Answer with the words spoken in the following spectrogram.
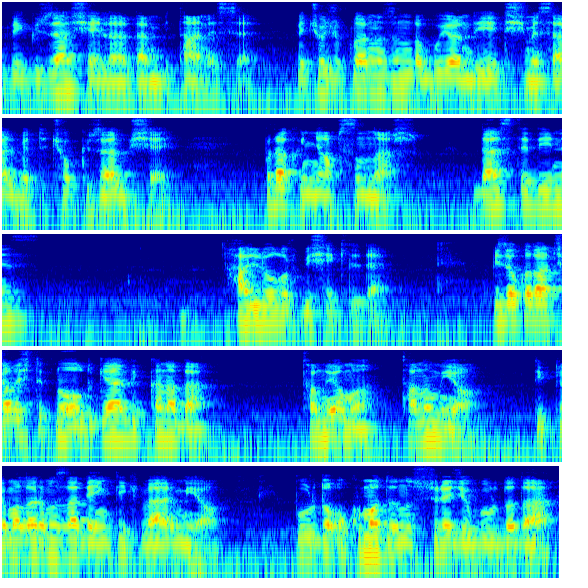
ve güzel şeylerden bir tanesi. Ve çocuklarınızın da bu yönde yetişmesi elbette çok güzel bir şey. Bırakın yapsınlar. Ders dediğiniz hallolur bir şekilde. Biz o kadar çalıştık ne oldu? Geldik Kanada. Tanıyor mu? Tanımıyor. Diplomalarımızda denklik vermiyor. Burada okumadığınız sürece burada da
